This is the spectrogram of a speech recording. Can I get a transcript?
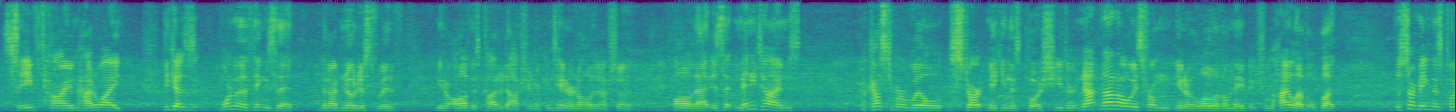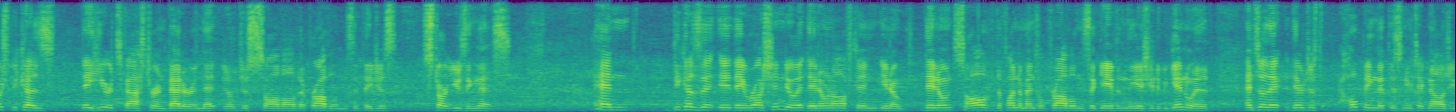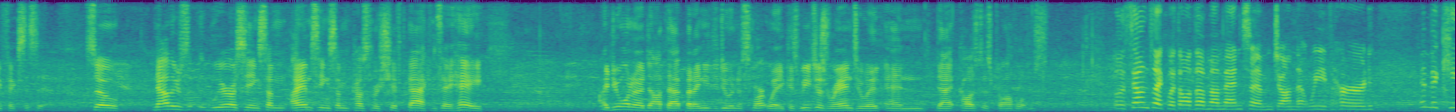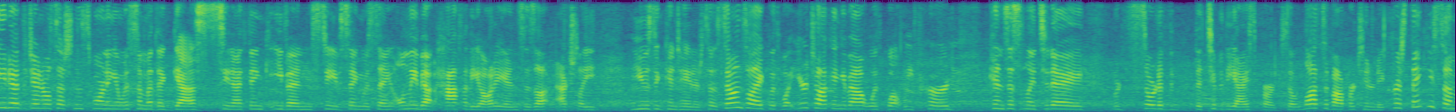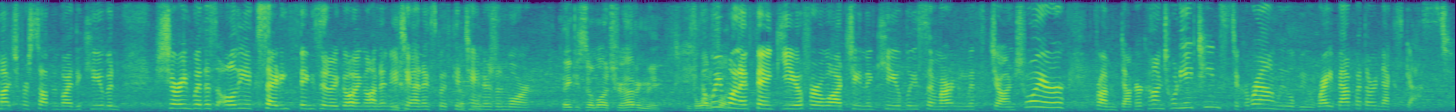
save time? How do I, because one of the things that, that I've noticed with you know, all this cloud adoption or container knowledge adoption, all of that, is that many times a customer will start making this push, either, not, not always from you know, low level, maybe from high level, but they'll start making this push because they hear it's faster and better and that it'll just solve all their problems if they just start using this. And because they, they, rush into it, they don't often, you know, they don't solve the fundamental problems that gave them the issue to begin with, and so they, they're just hoping that this new technology fixes it. So now there's, we are seeing some, I am seeing some customers shift back and say, hey, I do want to adopt that, but I need to do it in a smart way, because we just ran to it and that caused us problems. Well, it sounds like with all the momentum, John, that we've heard, in the keynote, the general session this morning, and with some of the guests, you know, I think even Steve Singh was saying only about half of the audience is uh, actually using containers. So it sounds like with what you're talking about, with what we've heard consistently today, we're sort of the, tip of the iceberg, so lots of opportunity. Chris, thank you so much for stopping by theCUBE and sharing with us all the exciting things that are going on at Nutanix with containers and more. Thank you so much for having me. It was a lot and we want to thank you for watching theCUBE. Lisa Martin with John Troyer from DockerCon 2018. Stick around, we will be right back with our next guest.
